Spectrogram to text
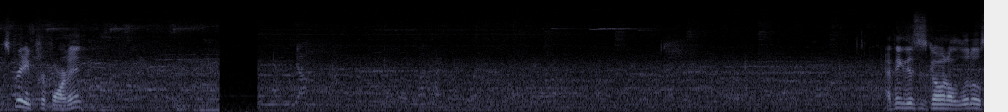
it's pretty performant. I think this is going a little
